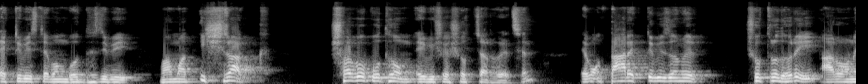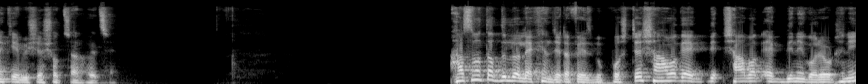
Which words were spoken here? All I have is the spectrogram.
অ্যাক্টিভিস্ট এবং বুদ্ধিজীবী মোহাম্মদ ইশরাক সর্বপ্রথম এই বিষয়ে সোচ্চার হয়েছেন এবং তার অ্যাক্টিভিজমের সূত্র ধরেই আরও অনেকে এ বিষয়ে সোচ্চার হয়েছে। হাসনাত আবদুল্লাহ লেখেন যেটা ফেসবুক পোস্টে, শাহবাগ একদিন শাহবাগ একদিনে গড়ে ওঠেনি,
